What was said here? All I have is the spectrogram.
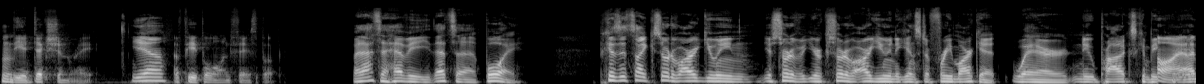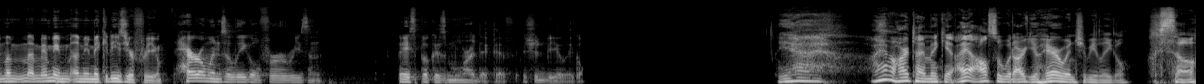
Hmm. The addiction rate Yeah, of people on Facebook. but that's a heavy. That's a boy, because it's like sort of arguing. You're sort of you're sort of arguing against a free market where new products can be. Oh, I, I, let, me, let me make it easier for you. Heroin's illegal for a reason. Facebook is more addictive. It should be illegal. yeah, I have a hard time making. I also would argue heroin should be legal. So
